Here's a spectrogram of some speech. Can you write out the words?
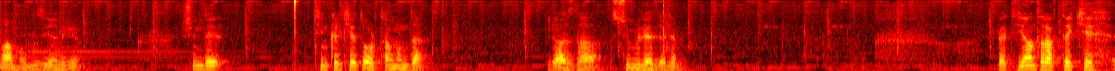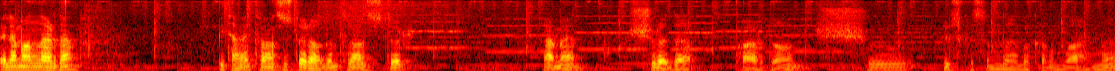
lambamız yanıyor. Şimdi Tinkercad ortamında biraz daha simüle edelim. Evet yan taraftaki elemanlardan bir tane transistör aldım. Transistör hemen şurada pardon şu üst kısımda bakalım var mı?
